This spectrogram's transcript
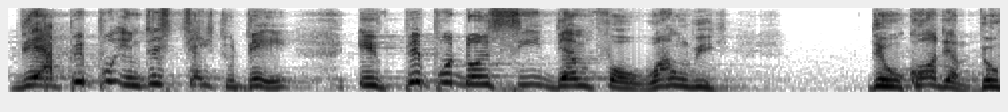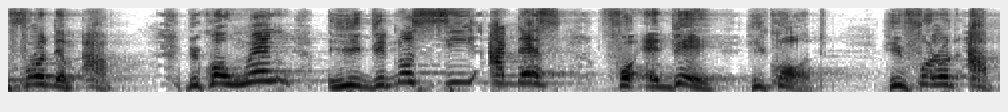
There are people in this church today, if people don't see them for one week, they will call them, they will follow them up. Because when he did not see others for a day, he called, he followed up.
